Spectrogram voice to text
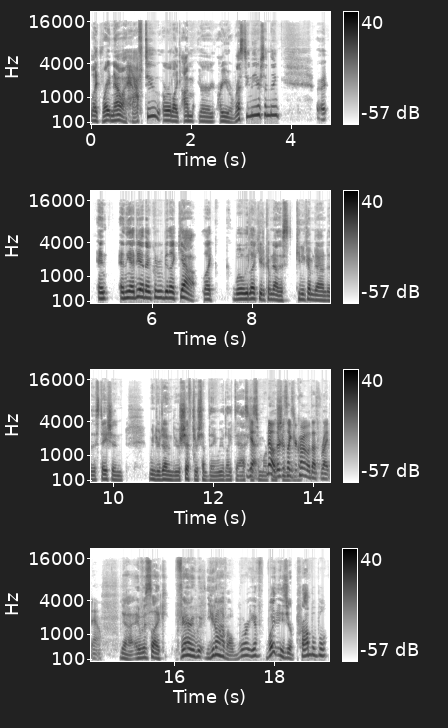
like, right now I have to, or like, I'm, you're, are you arresting me or something? Uh, And and the idea that could be like, yeah, like, will we like you to come down this? Can you come down to the station when you're done with your shift or something? We would like to ask Yeah. you some more. Questions. No, they're just like, "You're coming with us right now." Yeah, it was like very weird. You don't have a war. You have what is your probable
